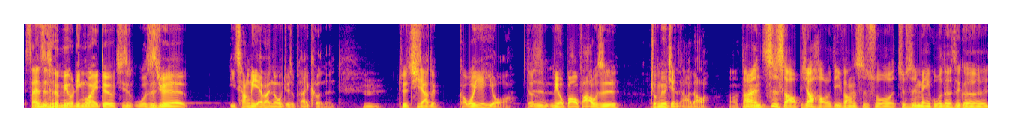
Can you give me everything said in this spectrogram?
三十队没有另外一队，其实我是觉得以常理来判断，我觉得不太可能。嗯，就是其他队搞不好也有啊，只、就是没有爆发，或是就没有检查到。哦，当然，至少比较好的地方是说，就是美国的这个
